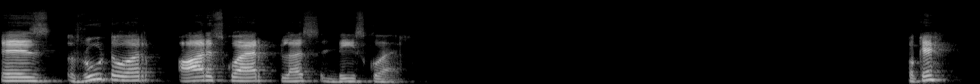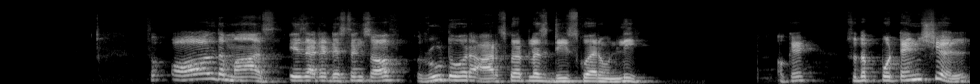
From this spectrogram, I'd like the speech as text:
is root over r square plus d square. Okay. So all the mass is at a distance of root over r square plus d square only. Okay. So the potential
